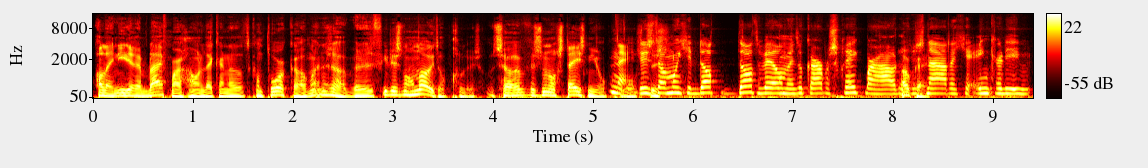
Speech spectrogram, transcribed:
Alleen iedereen blijft maar gewoon lekker naar dat kantoor komen. En zo hebben we de files nog nooit opgelost. Zo hebben we ze nog steeds niet opgelost. Nee, dus, dus dan moet je dat, dat wel met elkaar bespreekbaar houden. Okay. Dus nadat je één keer die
